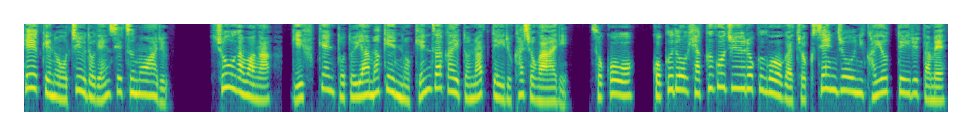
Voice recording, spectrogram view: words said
平家の落人伝説もある。小川が岐阜県と富山県の県境となっている箇所があり、そこを国道156号が直線上に通っているため、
